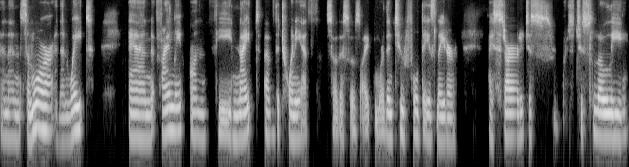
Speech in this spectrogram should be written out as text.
and then some more, and then wait. And finally, on the night of the 20th, so this was like more than two full days later, I started to, to slowly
